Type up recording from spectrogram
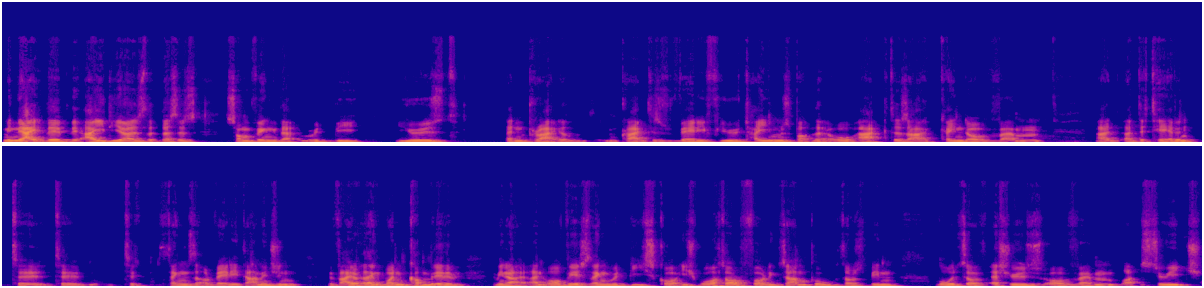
mean, the, the the idea is that this is something that would be used in, pra- in practice very few times, but that will act as a kind of um, a, a deterrent to to to things that are very damaging environment. I think one company, I mean, a, an obvious thing would be Scottish Water, for example. There's been loads of issues of um, like sewage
